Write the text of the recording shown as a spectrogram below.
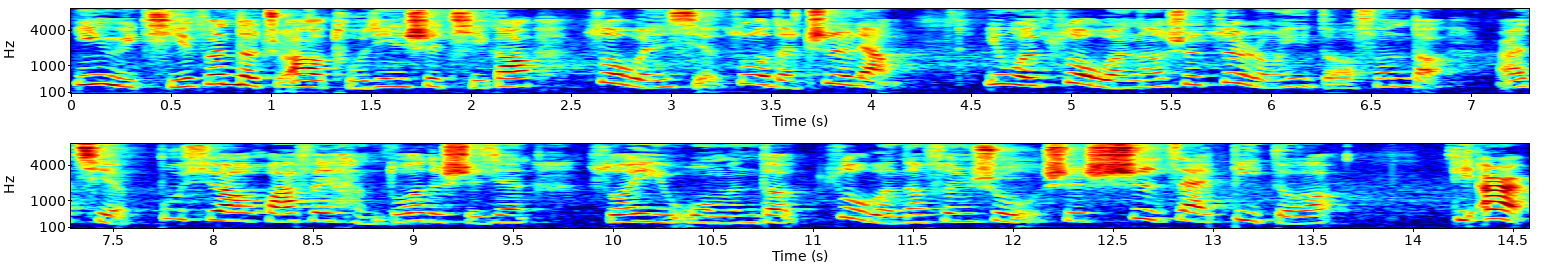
英语提分的主要途径是提高作文写作的质量。因为作文呢是最容易得分的，而且不需要花费很多的时间，所以我们的作文的分数是势在必得。第二，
